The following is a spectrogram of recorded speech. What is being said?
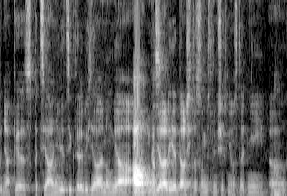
eh, nějaké speciální věci, které bych dělal jenom já a ano, nedělali jasný. je další, to jsou myslím všechny ostatní eh, hmm.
